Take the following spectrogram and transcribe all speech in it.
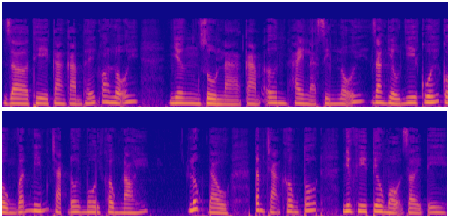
Giờ thì càng cảm thấy có lỗi. Nhưng dù là cảm ơn hay là xin lỗi, Giang Hiểu Nhi cuối cùng vẫn mím chặt đôi môi không nói. Lúc đầu, tâm trạng không tốt, nhưng khi tiêu mộ rời đi,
